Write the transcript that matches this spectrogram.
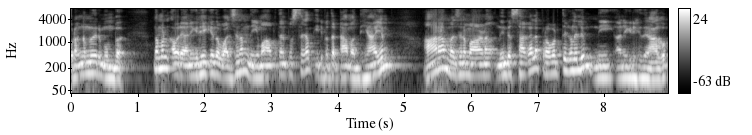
ഉറങ്ങുന്നതിന് മുമ്പ് നമ്മൾ അവരെ അനുഗ്രഹിക്കുന്ന വചനം നിയമാവർത്തന പുസ്തകം ഇരുപത്തെട്ടാം അധ്യായം ആറാം വചനമാണ്. നിന്റെ സകല പ്രവൃത്തികളിലും നീ അനുഗ്രഹിതനാകും.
